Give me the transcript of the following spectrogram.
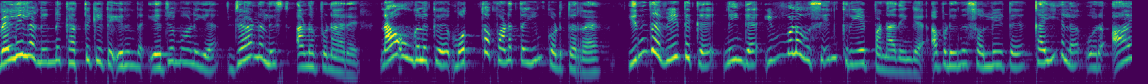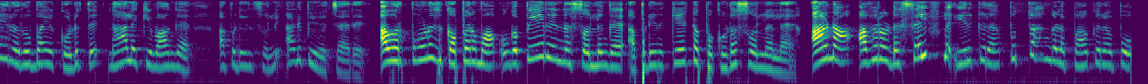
வெளியில நின்னு கத்துக்கிட்டு இருந்த எஜமானிய ஜேர்னலிஸ்ட் அனுப்புனாரு. நான் உங்களுக்கு மொத்த பணத்தையும் கொடுத்துட்றேன் இந்த வீட்டுக்கு நீங்க இவ்வளவு சீன் கிரியேட் பண்ணாதீங்க அப்படின்னு சொல்லிட்டு கையில ஒரு ஆயிரம் ரூபாயை கொடுத்து நாளைக்கு வாங்க அப்படின்னு சொல்லி அனுப்பி வச்சாரு. அவர் போனதுக்கு அப்புறமா உங்க பேர் என்ன சொல்லுங்க அப்படின்னு கேட்டப்ப கூட சொல்லல. ஆனா அவரோட செல்ஃப்ல இருக்கிற புத்தகங்களை பாக்குறப்போ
